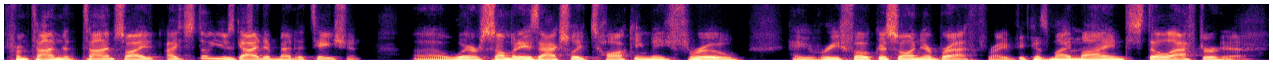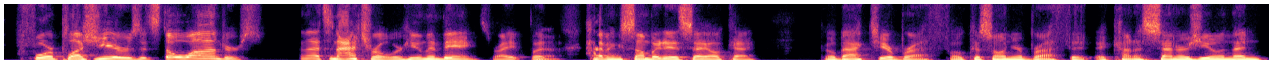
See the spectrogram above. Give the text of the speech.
from time to time. So I, I still use guided meditation uh, where somebody is actually talking me through, hey, refocus on your breath, right? Because my mind still, after yeah. four plus years, it still wanders. And that's natural. We're human beings, right? But yeah. having somebody to say, okay, go back to your breath, focus on your breath, it, it kind of centers you. And then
